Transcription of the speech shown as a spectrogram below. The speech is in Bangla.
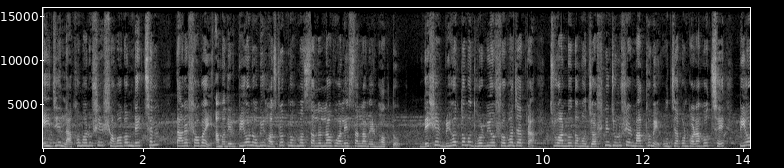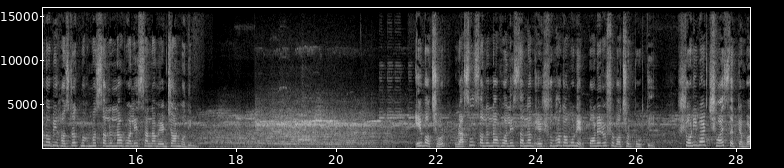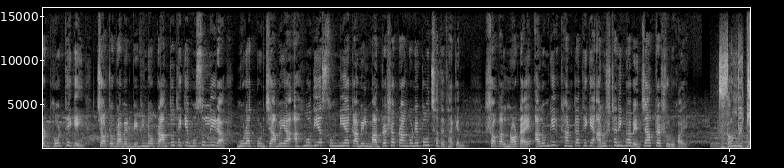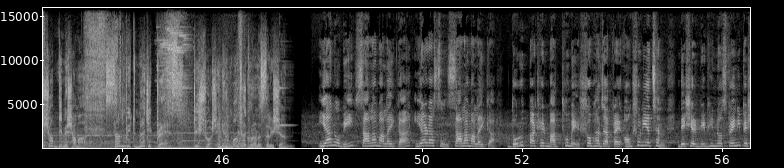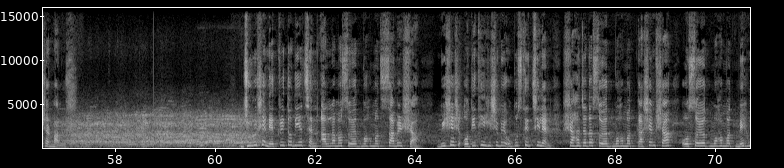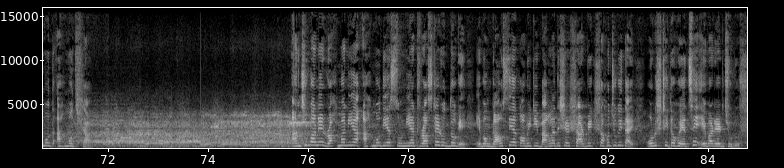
এই যে লাখো মানুষের সমাগম দেখছেন, তারা সবাই আমাদের প্রিয় নবী হজরত মোহাম্মদ সাল্লাহু আলাইসাল্লামের ভক্ত। দেশের বৃহত্তম ধর্মীয় শোভাযাত্রা চুয়ান্নতম জশ্নে জুলুসের মাধ্যমে উদযাপন করা হচ্ছে প্রিয় নবী হজরত মোহাম্মদ সাল্লাহু আলাইসাল্লামের জন্মদিন। এবছর রাসুল সাল্লাহু আলাইসাল্লাম এর শুভাগমনের পনেরোশো বছর পূর্তি। শনিবার ছয় সেপ্টেম্বর ভোর থেকেই চট্টগ্রামের বিভিন্ন প্রান্ত থেকে মুসল্লিরা মুরাদপুর জামিয়া আহমদিয়া সুন্নিয়া কামিল মাদ্রাসা প্রাঙ্গণে পৌঁছাতে থাকেন। সকাল নটায় আলমগীর খানকা থেকে আনুষ্ঠানিকভাবে যাত্রা শুরু হয়। সানবিট সব দিবে সামাল। Sunbit magic press. ডিশওয়াশিং এর মাথা ঘোরানো সলিউশন ইয়া নবী, সালাম আলাইকা, ইয়া রাসুল, সালাম আলাইকা। দরুদ পাঠের মাধ্যমে শোভাযাত্রায় অংশ নিয়েছেন দেশের বিভিন্ন শ্রেণি পেশার মানুষ। জুলুসে নেতৃত্ব দিয়েছেন আল্লামা সৈয়দ মোহাম্মদ সাবির শাহ। বিশেষ অতিথি হিসেবে উপস্থিত ছিলেন শাহজাদা সৈয়দ মোহাম্মদ কাশেম শাহ ও সৈয়দ মোহাম্মদ মেহমুদ আহমদ শাহ। আঞ্জুমানের রহমানিয়া আহমদিয়া সুনিয়া ট্রাস্টের উদ্যোগে এবং গাউসিয়া কমিটি বাংলাদেশের সার্বিক সহযোগিতায় অনুষ্ঠিত হয়েছে এবারের জুলুস।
